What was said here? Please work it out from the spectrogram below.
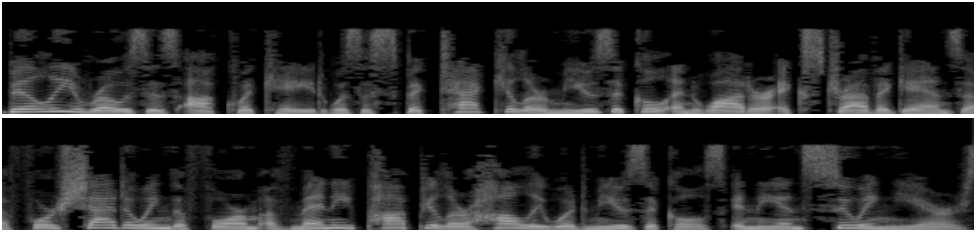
Billy Rose's Aquacade was a spectacular musical and water extravaganza foreshadowing the form of many popular Hollywood musicals in the ensuing years.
